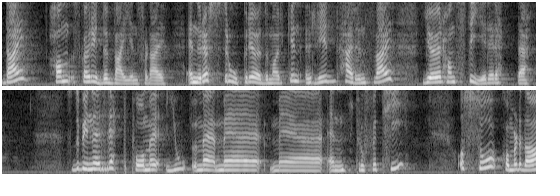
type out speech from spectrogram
deg. Han skal rydde veien for deg. En røst roper i ødemarken, rydd Herrens vei, gjør hans stier rette. Så du begynner rett på med, jo, med, med, med en profeti og så kommer det da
